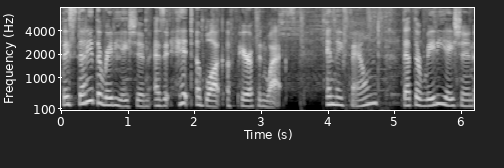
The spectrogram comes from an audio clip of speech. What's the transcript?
They studied the radiation as it hit a block of paraffin wax, and they found that the radiation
